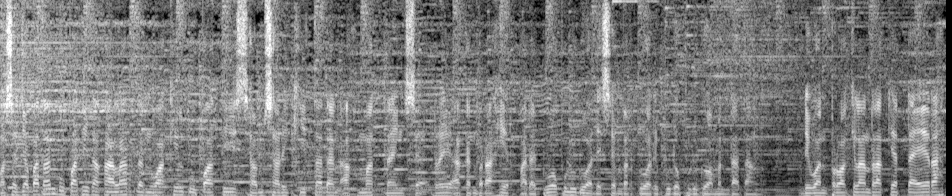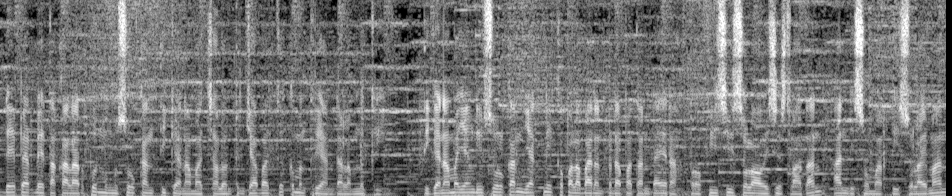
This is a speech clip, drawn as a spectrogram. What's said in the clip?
Masa jabatan Bupati Takalar dan Wakil Bupati Samsari Kita dan Ahmad Daeng Sekre akan berakhir pada 22 Desember 2022 mendatang. Dewan Perwakilan Rakyat Daerah DPRD Takalar pun mengusulkan tiga nama calon penjabat ke Kementerian Dalam Negeri. Tiga nama yang diusulkan yakni Kepala Badan Pendapatan Daerah Provinsi Sulawesi Selatan Andi Sumardi Sulaiman,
